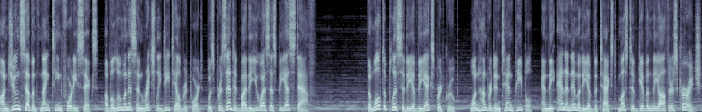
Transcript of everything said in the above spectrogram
On June 7, 1946, a voluminous and richly detailed report was presented by the USSBS staff. The multiplicity of the expert group, 110 people, and the anonymity of the text must have given the authors courage.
